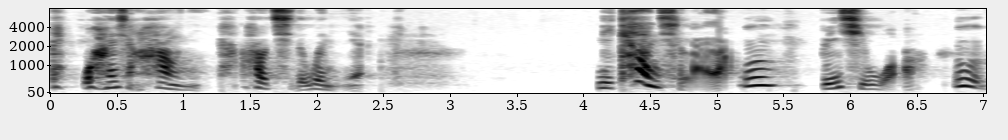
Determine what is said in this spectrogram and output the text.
哎，我很想好你好奇的问你，你看起来啊，嗯，比起我，嗯，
